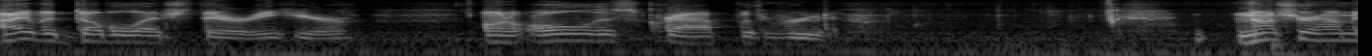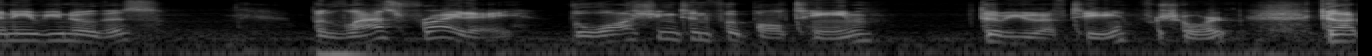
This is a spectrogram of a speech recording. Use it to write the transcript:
I have a double edged theory here on all this crap with Gruden. Not sure how many of you know this, but last Friday, the Washington football team WFT for short, got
